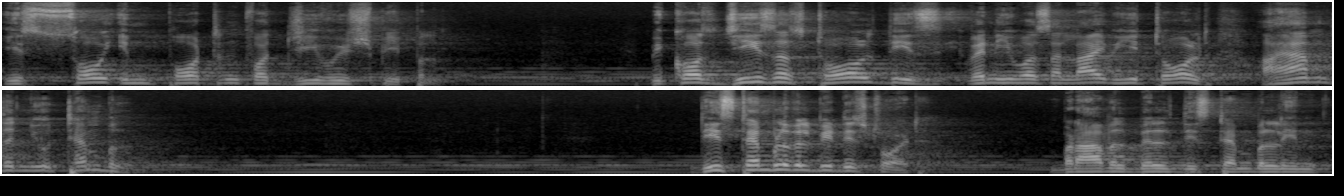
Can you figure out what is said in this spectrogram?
is so important for Jewish people. Because Jesus told this when he was alive, he told, I am the new temple. This temple will be destroyed, but I will build this temple in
